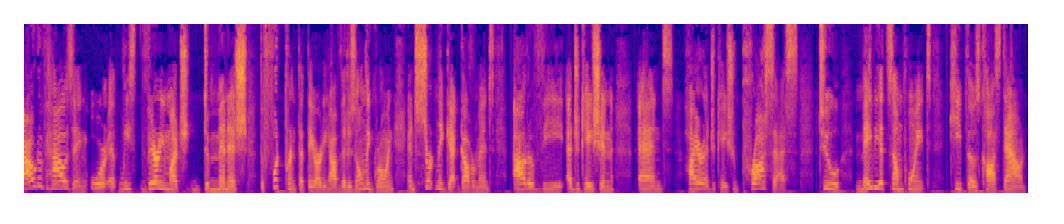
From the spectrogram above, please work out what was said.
out of housing or at least very much diminish the footprint that they already have that is only growing and certainly get government out of the education and higher education process to maybe at some point keep those costs down.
